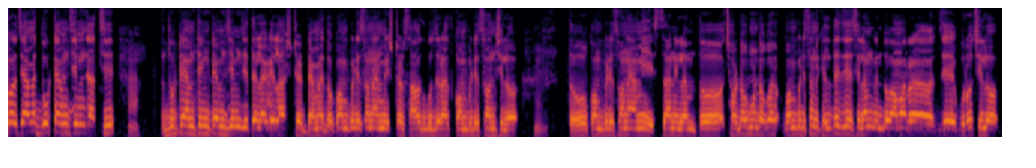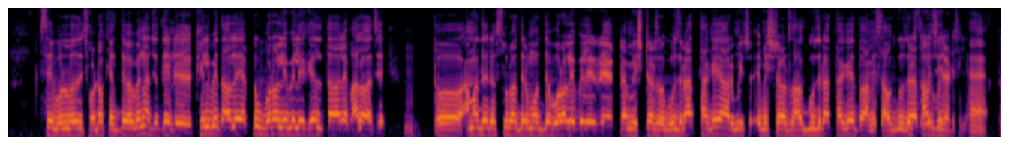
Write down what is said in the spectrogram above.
করেছে আমি দু টাইম জিম যাচ্ছি। হ্যাঁ। দু টাইম তিন টাইম জিম জিতে লাগে। লাস্টের টাইমে তো কম্পিটিশন আর মিস্টার সাউথ গুজরাট কম্পিটিশন ছিল। তো কম্পিটিশনে আমি হিস্সা নিলাম। তো ছোট মোটো কম্পিটিশন খেলতে চেয়েছিলাম কিন্তু আমার যে গুরু ছিল সে বলল যে ছোট খেলতে হবে না যদি খেলবে তাহলে একটু বড় লেভেলে খেল তাহলে ভালো আছে। তো আমাদের সুরতের মধ্যে বড় লেভেলের একটা মিস্টার গুজরাট থাকে আর মিস্টার সাউথ গুজরাট থাকে তো আমি সাউথ গুজরাট হ্যাঁ। তো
